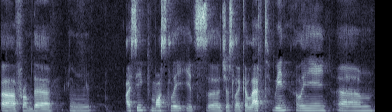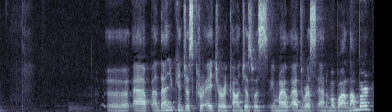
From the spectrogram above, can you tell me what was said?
uh, from the. Um, I think mostly it's uh, just like a left-wing um, uh, app, and then you can just create your account just with email address and mobile number,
